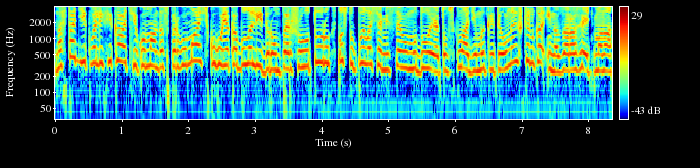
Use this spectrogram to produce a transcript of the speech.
На стадії кваліфікації команда з Первомайського, яка була лідером першого туру, поступилася місцевому дуету в складі Микити Онищенка і Назара Гетьмана.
